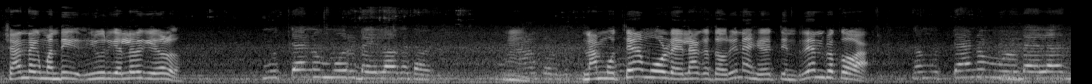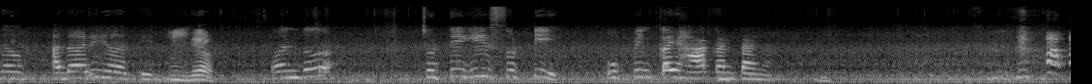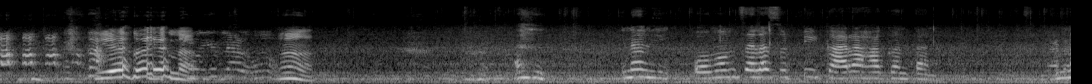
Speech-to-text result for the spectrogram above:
ಚಂದಾಗಿ ಮಂದಿ ಇವ್ರಿಗೆಲ್ಲರಿಗೆ ಹೇಳು. ಮುತ್ಯಾನು ಮೂರು ಡೈಲಾಗ್ ಅದಾವ. ಹ್ಮ್. ನಮ್ಮ ಮುತ್ತೇನ ಮೂರು ಡೈಲಾಗ್ ಅದಾವ್ರಿ ನಾ ಹೇಳ್ತೀನಿ ರೀ ಅನ್ಬೇಕು ನಮ್ಮ ಮುತ್ಯಾನು ಮೂರು ಡೈಲಾಗ್ ಅದಾವ್ರಿ ಹೇಳ್ತೀನಿ. ಹೇಳು. ಒಂದು ಚುಟ್ಟಿಗಿ ಸುಟ್ಟಿ ಉಪ್ಪಿನಕಾಯಿ ಹಾಕಂತಾನ. ಏನ ಸಲ ಸುಟ್ಟಿ ಖಾರ ಹಾಕಂತಾನ.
